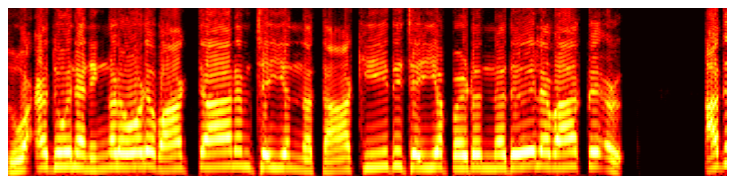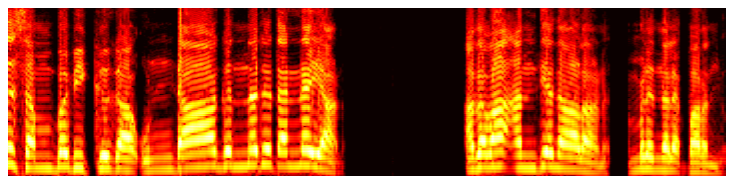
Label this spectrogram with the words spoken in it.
തുഅദൂന നിങ്ങളോട് വാഗ്ദാനം ചെയ്യുന്ന താക്കീത് ചെയ്യപ്പെടുന്നത് ലവാക്ക് അത് സംഭവിക്കുക ഉണ്ടാകുന്നത് തന്നെയാണ്. അഥവാ അന്ത്യനാളാണ്. നമ്മൾ ഇന്നലെ പറഞ്ഞു.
